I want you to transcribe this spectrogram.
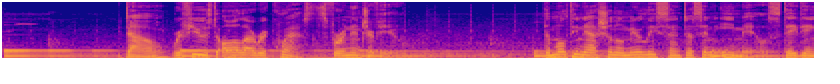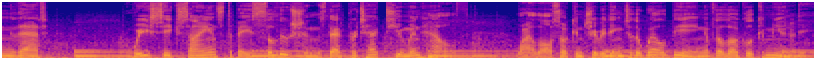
Dow refused all our requests for an interview. The multinational merely sent us an email stating that we seek science-based solutions that protect human health while also contributing to the well-being of the local community.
